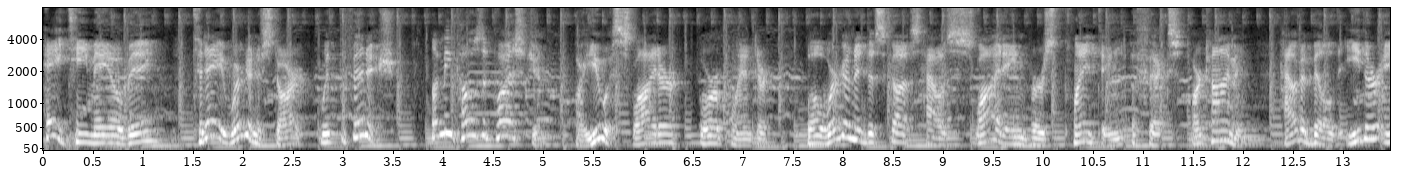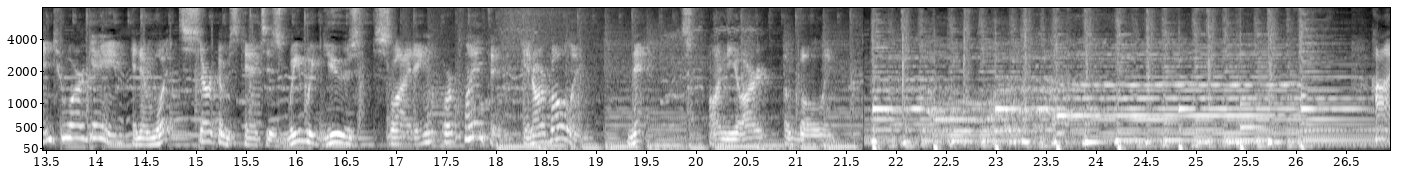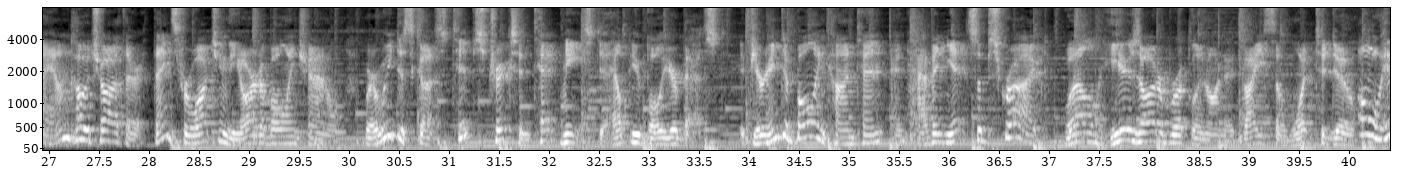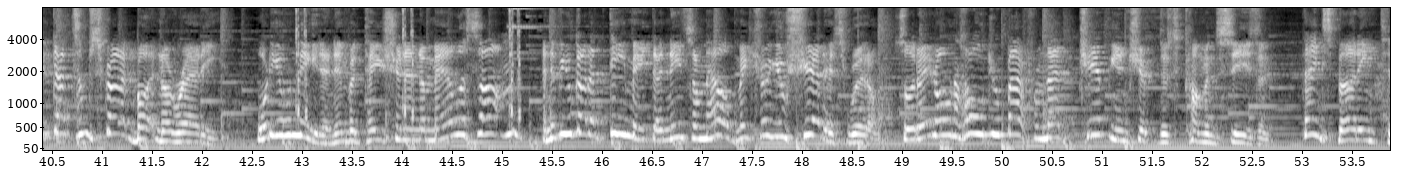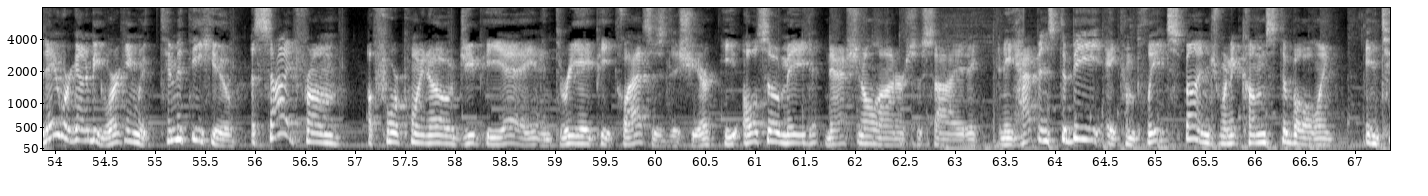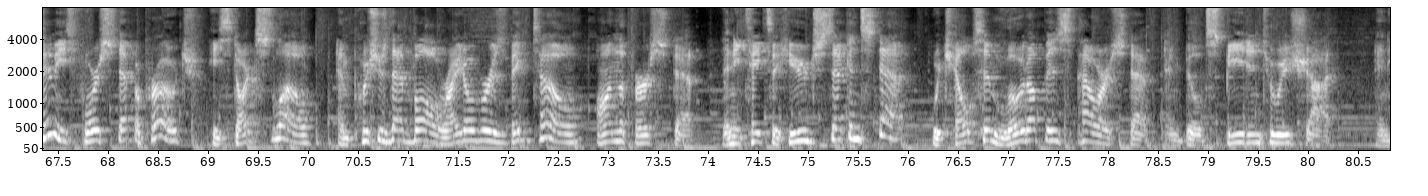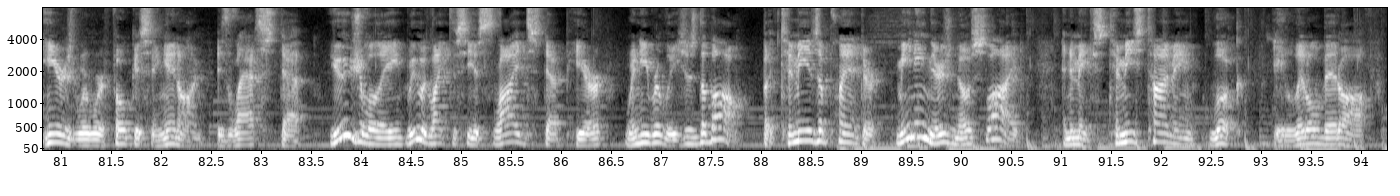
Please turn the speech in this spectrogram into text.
Hey Team AOB, today we're going to start with the finish. Let me pose a question. Are you a slider or a planter? Well, we're going to discuss how sliding versus planting affects our timing, how to build either into our game, and in what circumstances we would use sliding or planting in our bowling. Next on the art of bowling. Coach Arthur. Thanks for watching the Art of Bowling channel, where we discuss tips, tricks, and techniques to help you bowl your best. If you're into bowling content and haven't yet subscribed, well, here's of Brooklyn on advice on what to do. Oh, hit that subscribe button already! What do you need, an invitation in the mail or something? And if you got a teammate that needs some help, make sure you share this with them so they don't hold you back from that championship this coming season. Thanks, buddy. Today we're going to be working with Timothy Hugh. Aside from a 4.0 GPA and three AP classes this year. He also made National Honor Society, and he happens to be a complete sponge when it comes to bowling. In Timmy's four-step approach, he starts slow and pushes that ball right over his big toe on the first step. Then he takes a huge second step, which helps him load up his power step and build speed into his shot. And here's where we're focusing in on, his last step. Usually, we would like to see a slide step here when he releases the ball. But Timmy is a planter, meaning there's no slide, and it makes Timmy's timing look a little bit off.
